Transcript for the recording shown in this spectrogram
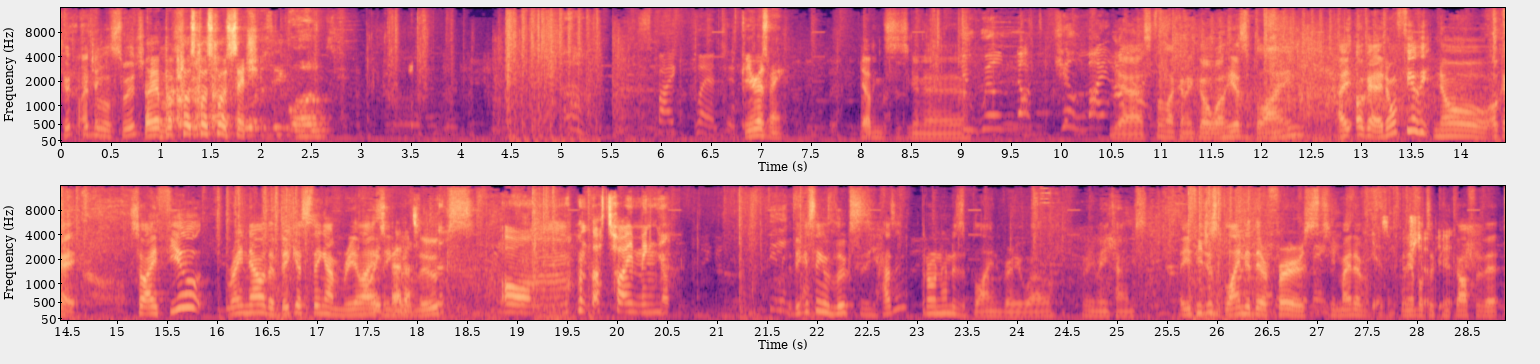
Good, good little switch. Oh, yeah, but little close, close, close, Sage. Spike planted. Can you res me? I think this is gonna. Yeah, it's still not gonna go well. He has blind. I okay. I don't feel he. No. Okay. So I feel right now the biggest thing I'm oh, realizing with. Lux. Um, oh, that timing. The biggest thing with Lux is he hasn't thrown out his blind very well, very many times. Like if he just blinded there first, he might have He been able to peek yet. off of it.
